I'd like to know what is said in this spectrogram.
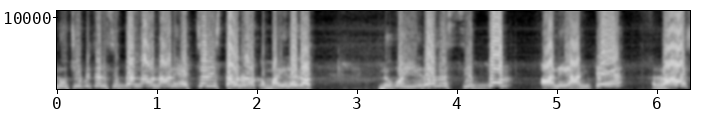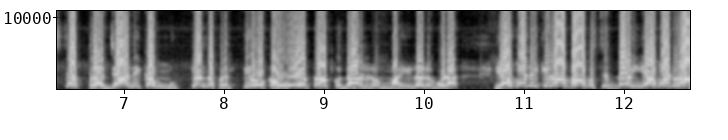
నువ్వు చూపించడానికి సిద్ధంగా ఉన్నావని హెచ్చరిస్తా ఉన్నాను ఒక మహిళగా. నువ్వు ఈ రోజు సిద్ధం అని అంటే రాష్ట్ర ప్రజానికం ముఖ్యంగా ప్రతి ఒక్క ఓటు హక్కుదారులు మహిళలు కూడా ఎవరికి రా బాబు సిద్ధం? ఎవడు రా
